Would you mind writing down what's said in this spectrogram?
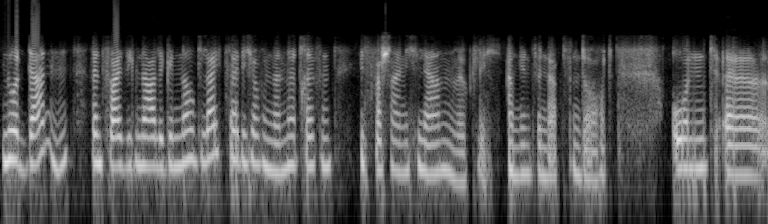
Nur dann, wenn zwei Signale genau gleichzeitig aufeinandertreffen, ist wahrscheinlich Lernen möglich an den Synapsen dort. Und äh,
